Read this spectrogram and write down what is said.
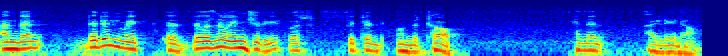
and then they didn't make. Uh, there was no injury. It was fitted on the top, and then I lay down.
